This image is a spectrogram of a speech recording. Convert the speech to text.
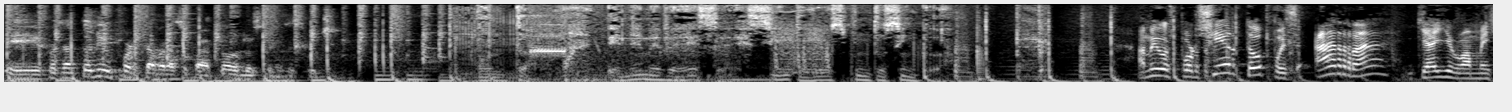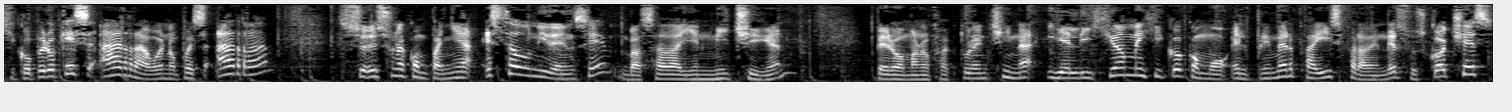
Eh, José Antonio, un fuerte abrazo para todos los que nos escuchan. MBS 102.5. Amigos, por cierto, pues Arra ya llegó a México. ¿Pero qué es Arra? Bueno, pues Arra es una compañía estadounidense basada ahí en Michigan, pero manufactura en China y eligió a México como el primer país para vender sus coches.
